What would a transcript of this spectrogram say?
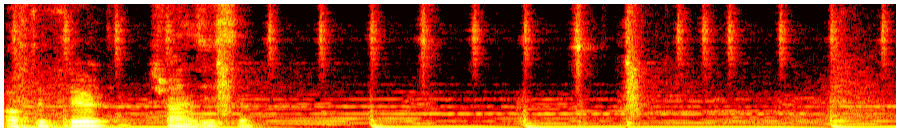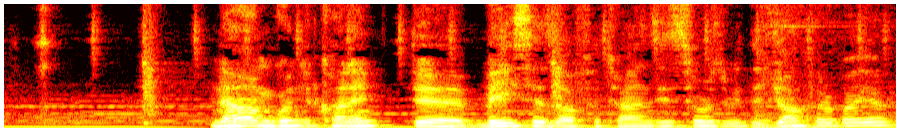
of the third transistor. Now I'm going to connect the bases of the transistors with the jumper wire.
